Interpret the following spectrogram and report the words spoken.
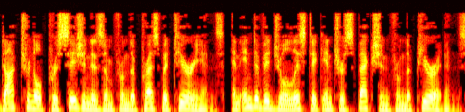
doctrinal precisionism from the Presbyterians, and individualistic introspection from the Puritans.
